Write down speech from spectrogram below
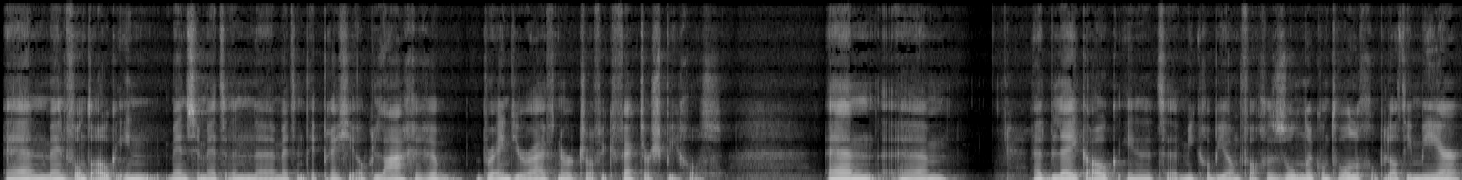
En men vond ook in mensen met een, uh, met een depressie ook lagere brain-derived neurotrophic factor spiegels. En um, het bleek ook in het uh, microbioom van gezonde controlegroepen dat die meer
